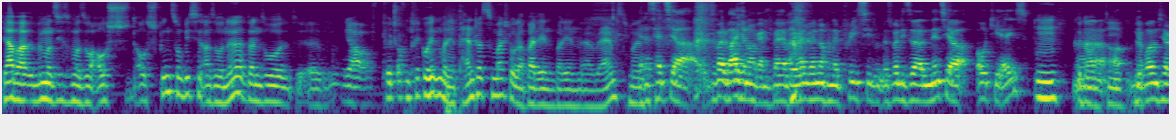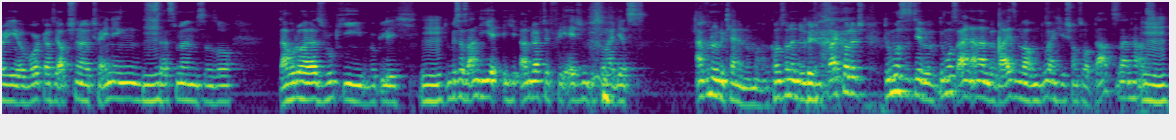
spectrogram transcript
Ja, aber wenn man sich das mal so aus, ausspinnt so ein bisschen, also ne, dann so äh, ja, auf Pitch auf dem Trikot hinten bei den Panthers zum Beispiel oder bei den bei den äh, Rams, ich Ja, meine. das hätte ja, soweit war ich ja noch gar nicht, weil ja, wir waren noch in der Preseason, das war dieser, nennt sich ja OTAs. Mhm, genau, äh, die, die ja. Mhm. Voluntary Workouts, die Optional Training Assessments und so. Da wo du halt als Rookie wirklich, Mhm. du bist als Undrafted Free Agent, bist du halt jetzt einfach nur eine kleine Nummer. Du kommst von der Division 2 College, du musst es dir, du musst allen anderen beweisen, warum du eigentlich die Chance überhaupt da zu sein hast. Mhm.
